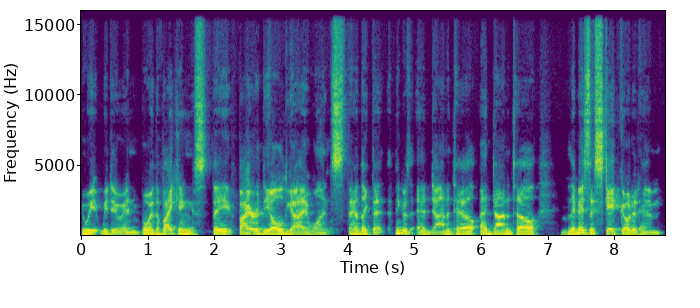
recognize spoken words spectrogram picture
We we do, and boy, the Vikings they fired the old guy once. They had like that. I think it was Ed Donatell. Ed Donatell. And they basically scapegoated him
